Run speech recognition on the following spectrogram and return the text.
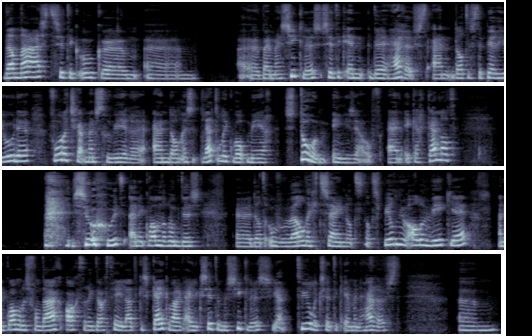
Daarnaast zit ik ook um, uh, bij mijn cyclus zit ik in de herfst. En dat is de periode voordat je gaat menstrueren. En dan is het letterlijk wat meer storm in jezelf. En ik herken dat zo goed. En ik kwam er ook dus, uh, dat overweldigd zijn, dat, dat speelt nu al een weekje. En ik kwam er dus vandaag achter. Ik dacht, hé, hey, laat ik eens kijken waar ik eigenlijk zit in mijn cyclus. Ja, tuurlijk zit ik in mijn herfst. Um,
